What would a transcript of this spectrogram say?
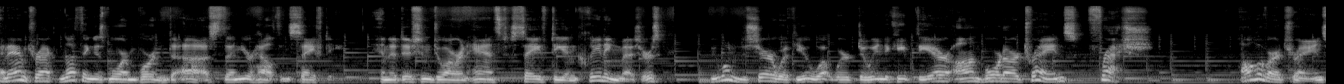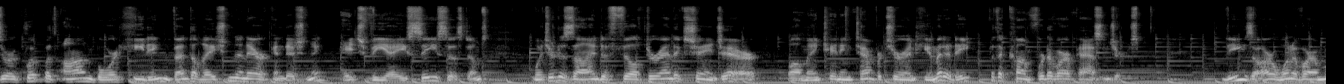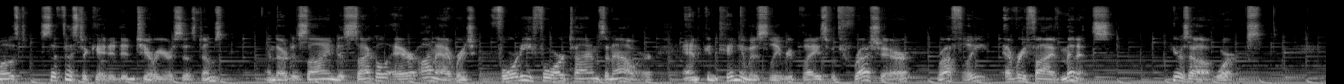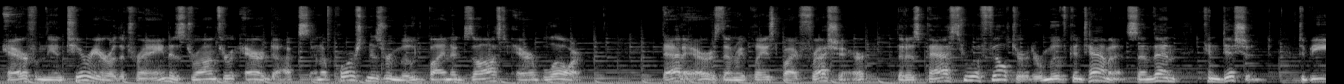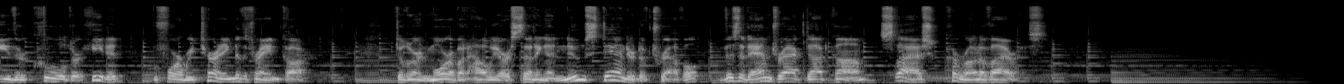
At Amtrak, nothing is more important to us than your health and safety. In addition to our enhanced safety and cleaning measures, we wanted to share with you what we're doing to keep the air on board our trains fresh. All of our trains are equipped with onboard heating, ventilation, and air conditioning HVAC systems, which are designed to filter and exchange air while maintaining temperature and humidity for the comfort of our passengers. These are one of our most sophisticated interior systems and are designed to cycle air on average 44 times an hour and continuously replace with fresh air roughly every five minutes. Here's how it works. Air from the interior of the train is drawn through air ducts and a portion is removed by an exhaust air blower. That air is then replaced by fresh air that is passed through a filter to remove contaminants and then conditioned to be either cooled or heated before returning to the train car. To learn more about how we are setting a new standard of travel, visit amtrak.com/coronavirus.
